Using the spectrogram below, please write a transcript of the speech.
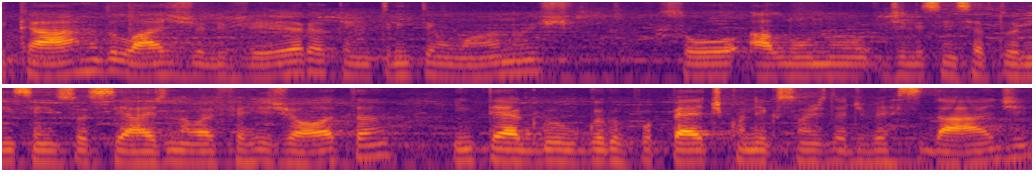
Ricardo Lages de Oliveira, tenho 31 anos, sou aluno de licenciatura em Ciências Sociais na UFRJ, integro o grupo PET Conexões da Diversidade,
